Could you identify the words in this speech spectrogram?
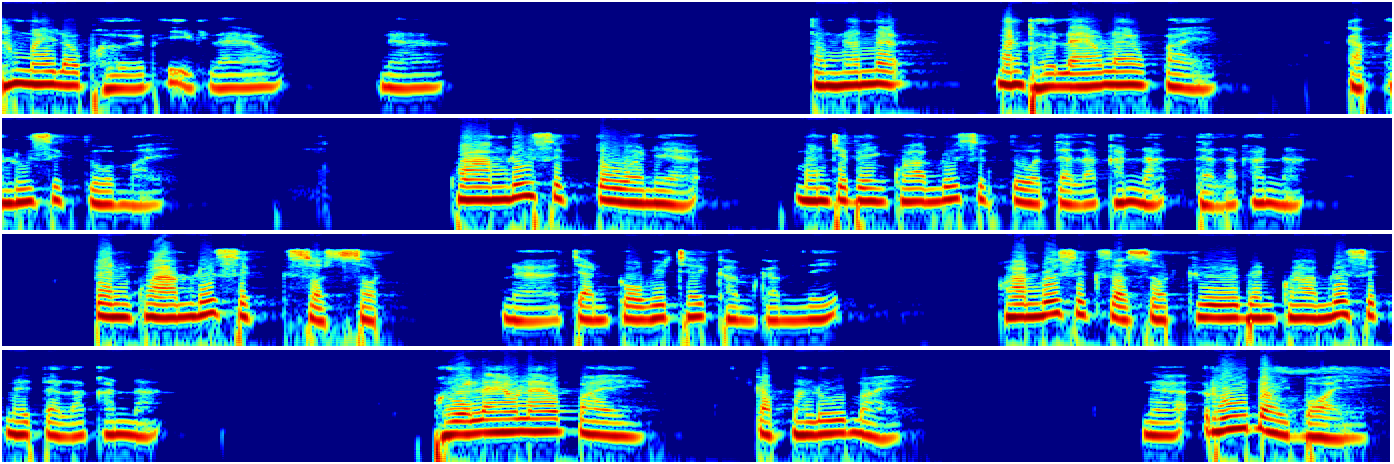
ทำไมเราเผลอไปอีกแล้วนะ ตรงนั้นนะ่ะมันเผลอแล้วแล้วไป กลับมารู้สึกตัวใหม่ ความรู้สึกตัวเนี่ย มันจะเป็นความรู้สึกตัวแต่ละขณะแต่ละขณะ เป็นความรู้สึกสดสดนะจันโกวิทใช้คำคำนี้ ความรู้สึกสดสดคือเป็นความรู้สึกในแต่ละขณะ เผลอแล้วแล้วไป กลับมารู้ใหม่นะรู้บ่อยๆ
